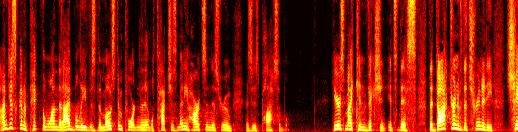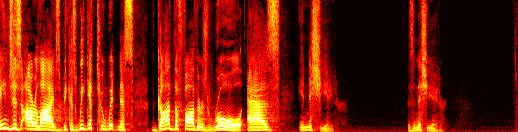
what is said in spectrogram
I'm just going to pick the one that I believe is the most important and that will touch as many hearts in this room as is possible. Here's my conviction it's this the doctrine of the Trinity changes our lives because we get to witness God the Father's role as initiator. As initiator. I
